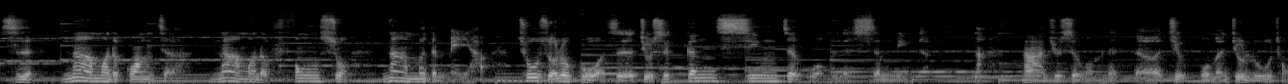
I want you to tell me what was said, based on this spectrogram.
是。那么的光泽，那么的丰硕，那么的美好，出熟的果子就是更新着我们的生命的，那那就是我们的得救，我们就如同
